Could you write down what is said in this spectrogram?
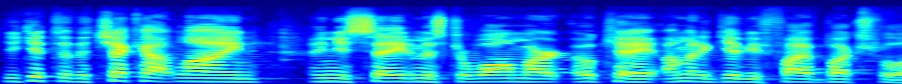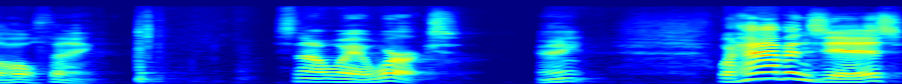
You get to the checkout line and you say to Mr. Walmart, okay, I'm going to give you five bucks for the whole thing. It's not the way it works, right? What happens is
